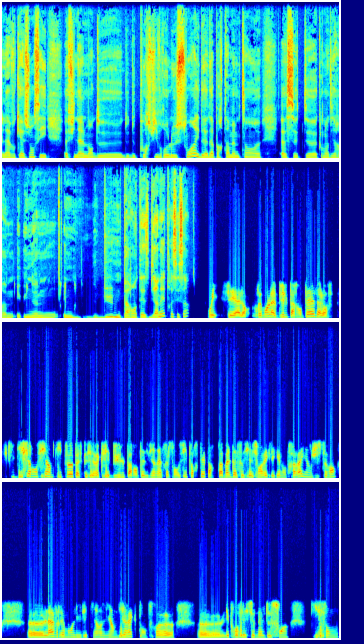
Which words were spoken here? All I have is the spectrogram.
la, vocation, c'est euh, finalement de, de, poursuivre le soin et d'apporter en même temps euh, euh, cette, comment dire, une, une bulle, une parenthèse bien-être, c'est ça? Oui, c'est alors vraiment la bulle parenthèse. Alors qui différencie un petit peu, parce que c'est vrai que ces bulles, parenthèses bien-être, elles sont aussi portées par pas mal d'associations avec lesquelles on travaille, hein, justement. Euh, là, vraiment, l'idée qu'il y a un lien direct entre euh, euh, les professionnels de soins qui sont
